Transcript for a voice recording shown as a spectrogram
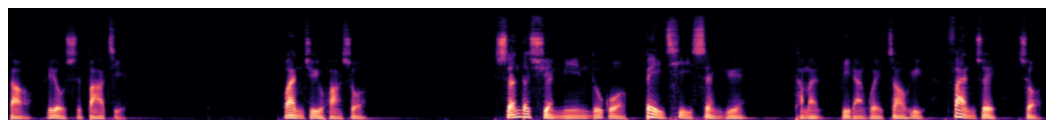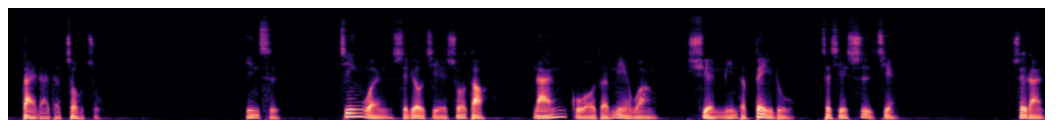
到六十八节。换句话说，神的选民如果背弃圣约，他们必然会遭遇犯罪所带来的咒诅。因此，经文十六节说到南国的灭亡。选民的被掳这些事件，虽然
